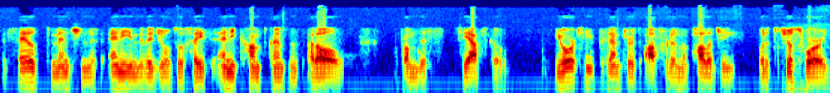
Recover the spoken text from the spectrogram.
it fails to mention if any individuals will face any consequences at all from this fiasco. The RTE presenters offered an apology, but it's just words.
